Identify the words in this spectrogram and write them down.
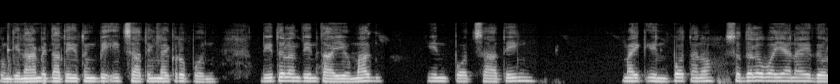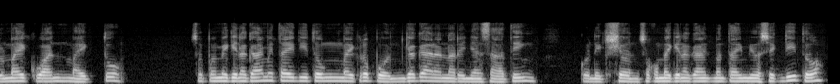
kung ginamit natin itong B8 sa ating microphone, dito lang din tayo mag-input sa ating mic input ano. So dalawa yan idol, mic 1, mic 2. So pag may ginagamit tayo ditong microphone, gagana na rin yan sa ating connection. So kung may ginagamit man tayong music dito,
